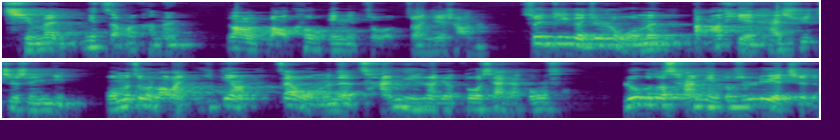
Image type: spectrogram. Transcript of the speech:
请问你怎么可能让老客户给你做转介绍呢？所以第一个就是我们打铁还需自身硬，我们作为老板一定要在我们的产品上要多下下功夫。如果说产品都是劣质的，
